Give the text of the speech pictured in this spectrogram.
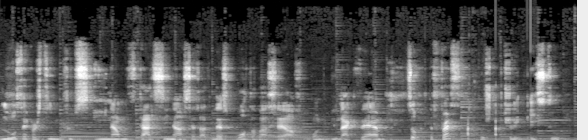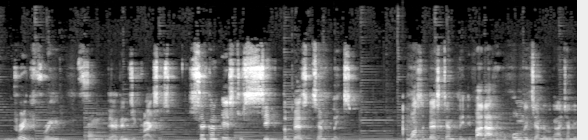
low self-esteem creeps in and we start seeing ourselves as less worth of ourselves. We want to be like them. So the first approach actually is to break free from the identity crisis. Second is to seek the best template. And what's the best template? In fact, that's the only template we can actually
